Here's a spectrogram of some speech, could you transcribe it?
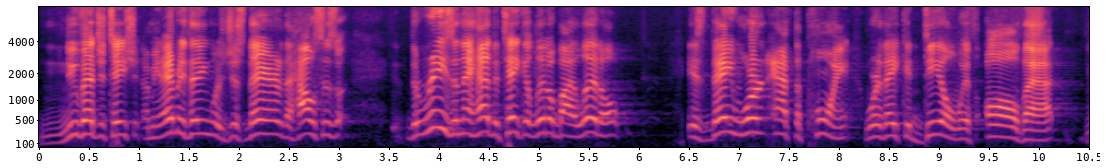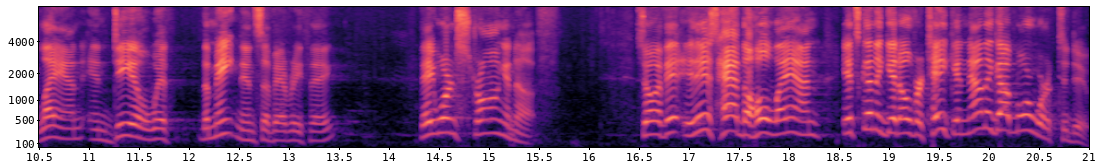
new vegetation. I mean, everything was just there. The houses. The reason they had to take it little by little is they weren't at the point where they could deal with all that land and deal with the maintenance of everything. They weren't strong enough. So if it, is had the whole land, it's going to get overtaken. Now they got more work to do.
